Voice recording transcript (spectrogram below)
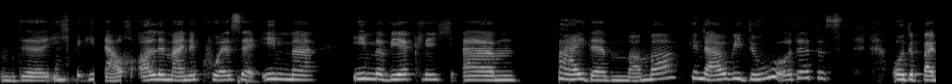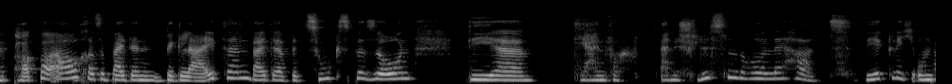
Und äh, ich beginne auch alle meine Kurse immer, immer wirklich ähm, bei der Mama, genau wie du, oder? Das, oder beim Papa auch, also bei den Begleitern, bei der Bezugsperson, die, äh, die einfach eine Schlüsselrolle hat, wirklich. Und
